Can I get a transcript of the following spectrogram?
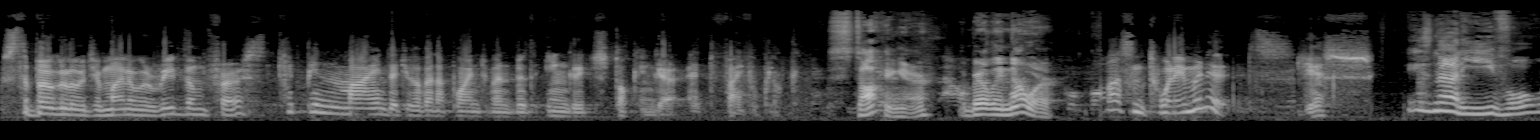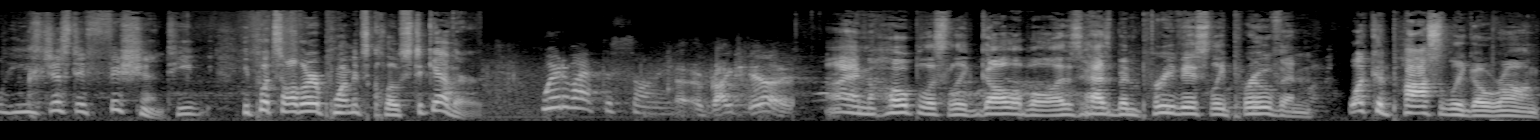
Mr. Boogaloo, do you mind if we read them first? Keep in mind that you have an appointment with Ingrid Stockinger at 5 o'clock. Stockinger? I barely know her. Less than 20 minutes. Yes. He's not evil. He's just efficient. He he puts all their appointments close together. Where do I have to sign? Uh, right here. I'm hopelessly gullible, as has been previously proven. What could possibly go wrong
